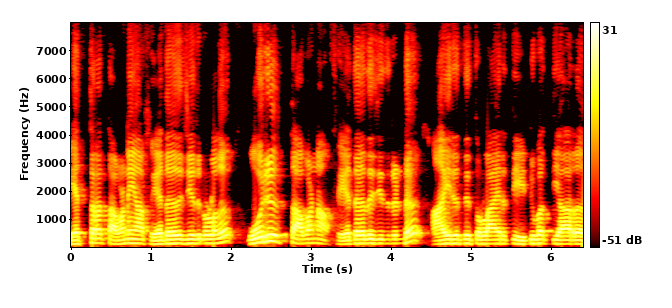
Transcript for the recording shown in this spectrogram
എത്ര തവണയാ ഭേദഗതി ചെയ്തിട്ടുള്ളത്? ഒരു തവണ ഭേദഗതി ചെയ്തിട്ടുണ്ട്. ആയിരത്തി തൊള്ളായിരത്തി എഴുപത്തി ആറ്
